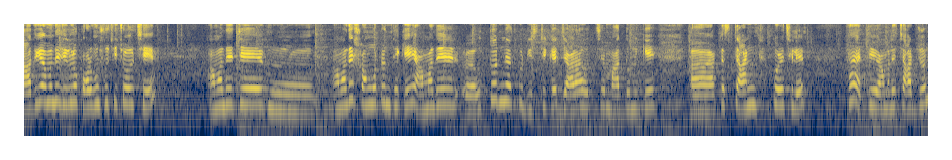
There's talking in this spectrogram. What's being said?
আজকে আমাদের যেগুলো কর্মসূচি চলছে, আমাদের যে আমাদের সংগঠন থেকে আমাদের উত্তর দিনাজপুর ডিস্ট্রিক্টের যারা হচ্ছে মাধ্যমিকে একটা স্ট্যান্ড করেছিলেন হ্যাঁ আমাদের চারজন,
